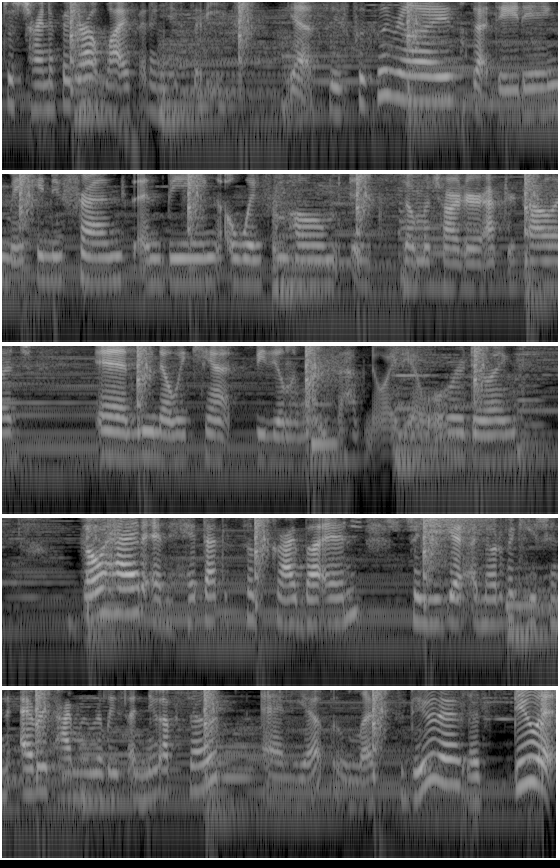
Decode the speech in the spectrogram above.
just trying to figure out life in a new city. Yes, we've quickly realized that dating, making new friends, and being away from home is so much harder after college, and we know we can't be the only ones that have no idea what we're doing. Go ahead and hit that subscribe button so you get a notification every time we release a new episode. And yep, let's do this. Let's do it.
